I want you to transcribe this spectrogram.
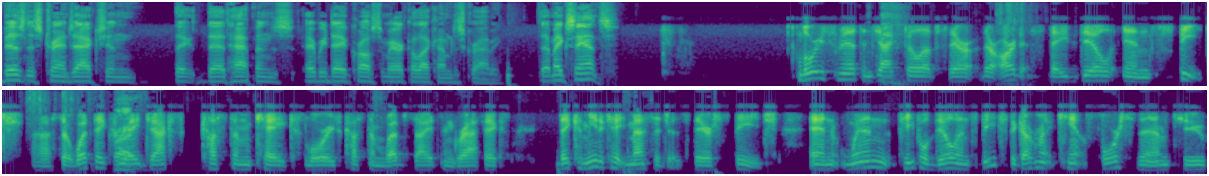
business transaction that that happens every day across America, like I'm describing. Does that make sense? Lorie Smith and Jack Phillips, they're they're artists. They deal in speech. Uh, so what they create, right. Jack's custom cakes, Lorie's custom websites and graphics, they communicate messages, their speech. And when people deal in speech, the government can't force them to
